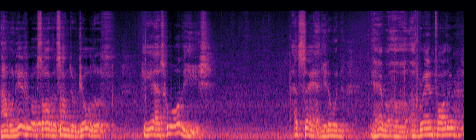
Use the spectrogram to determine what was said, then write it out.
Now, when Israel saw the sons of Joseph, he asked, Who are these? That's sad. You know, when you have a, a grandfather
